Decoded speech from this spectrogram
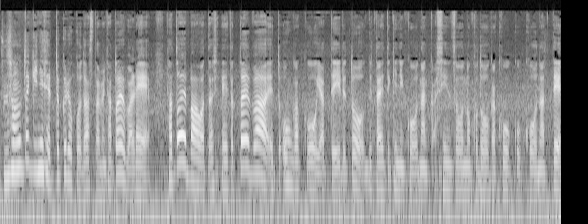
その時に説得力を出すため例えば例例えば私、えー、例えば、えーと、音楽をやっていると具体的にこうなんか心臓の鼓動がこうこうこうなって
